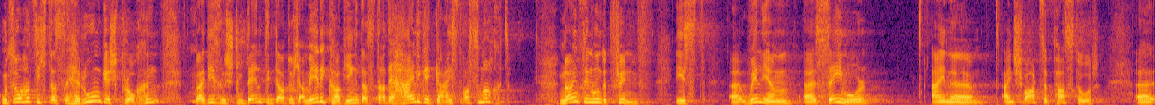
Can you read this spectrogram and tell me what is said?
Und so hat sich das herumgesprochen bei diesen Studenten, die da durch Amerika gingen, dass da der Heilige Geist was macht. 1905 ist äh, William äh, Seymour, ein, äh, ein schwarzer Pastor, äh,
